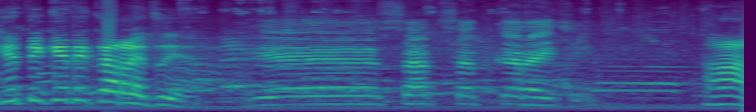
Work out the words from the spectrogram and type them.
किती किती करायचंय? हे सात सात करायचे. हा.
